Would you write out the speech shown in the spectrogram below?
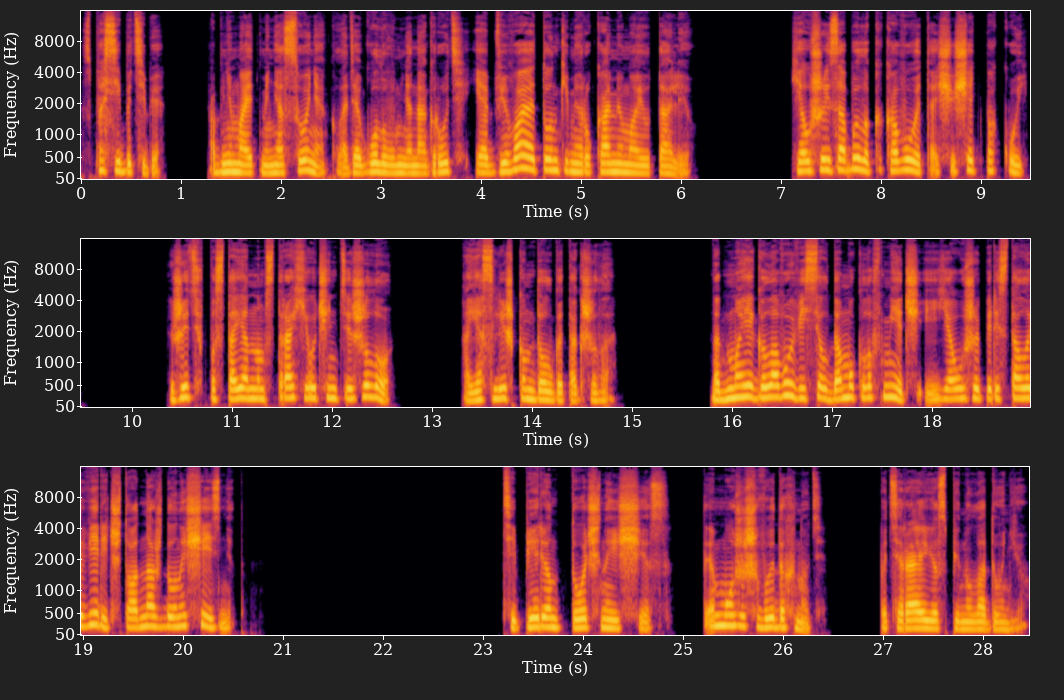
Спасибо тебе, обнимает меня Соня, кладя голову мне на грудь и обвивая тонкими руками мою талию. Я уже и забыла, каково это — ощущать покой. Жить в постоянном страхе очень тяжело, а я слишком долго так жила. Над моей головой висел домоклов меч, и я уже перестала верить, что однажды он исчезнет. Теперь он точно исчез. Ты можешь выдохнуть, потирая ее спину ладонью.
